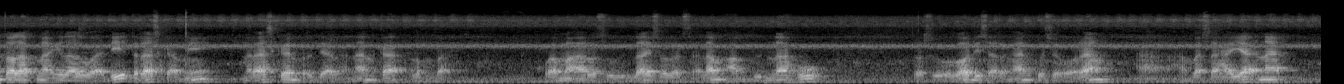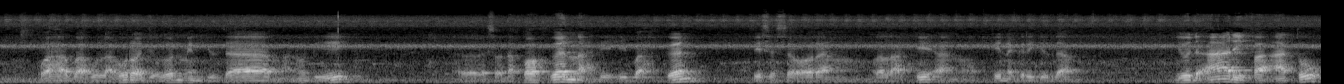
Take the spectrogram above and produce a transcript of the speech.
tolakna ilal wadi terus kami neraskan perjalanan ke lembah wa ma Rasulullah sallallahu alaihi wasallam abdun lahu Rasulullah disarengan ku seorang nah, hamba sahayana wahabahu lahu rajulun min judam anu di e, sodakohkeun lah dihibahkeun di seseorang lelaki anu di negeri judam yud'a rifaatu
